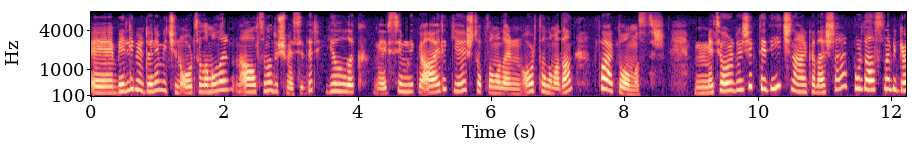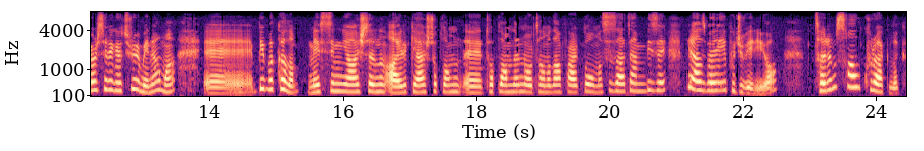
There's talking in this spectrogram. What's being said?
e, belli bir dönem için ortalamaların altına düşmesidir. Yıllık, mevsimlik ve aylık yağış toplamalarının ortalamadan farklı olmasıdır. Meteorolojik dediği için arkadaşlar burada aslında bir görsele götürüyor beni ama e, bir bakalım. Mevsim yağışlarının aylık yağış toplam, e, toplamlarının ortalamadan farklı olması zaten bize biraz böyle ipucu veriyor. Tarımsal kuraklık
